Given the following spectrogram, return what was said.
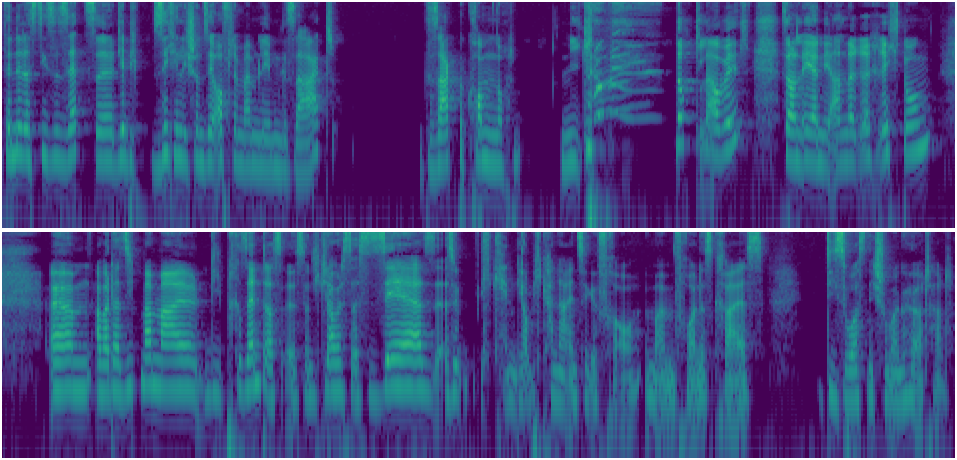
finde, dass diese Sätze, die habe ich sicherlich schon sehr oft in meinem Leben gesagt, gesagt bekommen noch nie, glaube ich, noch glaube ich, sondern eher in die andere Richtung. Ähm, aber da sieht man mal, wie präsent das ist. Und ich glaube, dass das sehr, sehr also ich kenne, glaube ich, keine einzige Frau in meinem Freundeskreis, die sowas nicht schon mal gehört hat.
